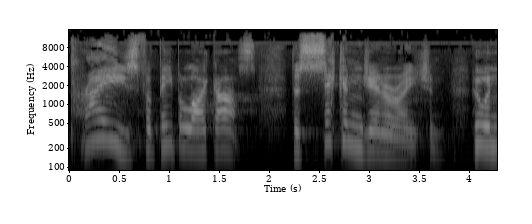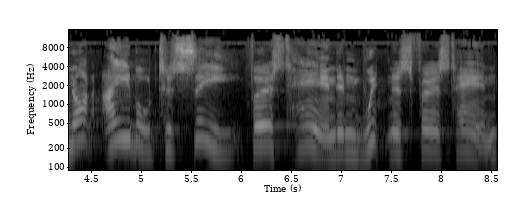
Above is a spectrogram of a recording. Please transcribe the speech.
prays for people like us, the second generation, who are not able to see firsthand and witness firsthand,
